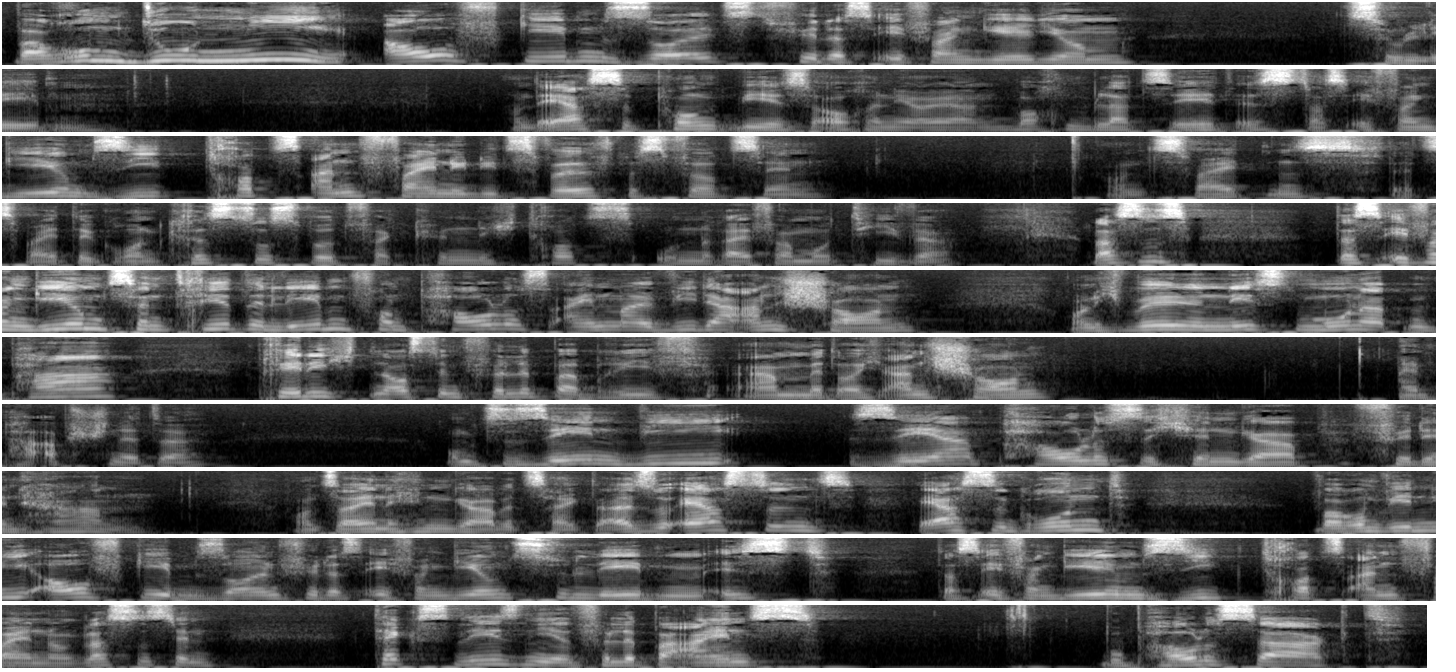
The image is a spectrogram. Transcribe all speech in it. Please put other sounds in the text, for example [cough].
warum du nie aufgeben sollst, für das Evangelium zu leben. Und der erste Punkt, wie ihr es auch in eurem Wochenblatt seht, ist, das Evangelium sieht trotz Anfeindung die 12 bis 14. Und zweitens, der zweite Grund, Christus wird verkündigt trotz unreifer Motive. Lass uns das Evangelium zentrierte Leben von Paulus einmal wieder anschauen. Und ich will in den nächsten Monaten ein paar Predigten aus dem Philipperbrief äh, mit euch anschauen. Ein paar Abschnitte, um zu sehen, wie sehr Paulus sich hingab für den Herrn und seine Hingabe zeigt. Also erstens, der erste Grund, warum wir nie aufgeben sollen, für das Evangelium zu leben, ist, das Evangelium siegt trotz Anfeindung. Lasst uns den Text lesen hier in Philippa 1, wo Paulus sagt,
